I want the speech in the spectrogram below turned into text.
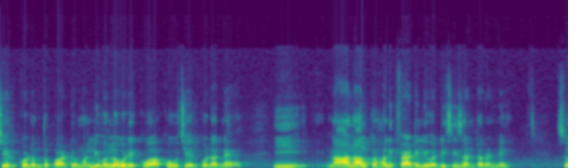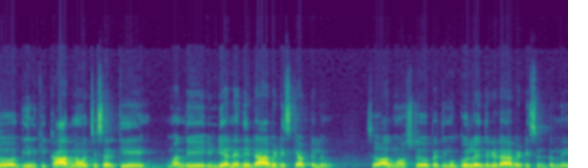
చేరుకోవడంతో పాటు మన లివర్లో కూడా ఎక్కువ కొవ్వు చేరుకోవడాన్నే ఈ non alcoholic fatty liver disease అంటారండి. సో దీనికి కారణం వచ్చేసరికి మనది ఇండియా అనేది డయాబెటీస్ క్యాపిటల్ సో ఆల్మోస్ట్ ప్రతి ముగ్గురులో ఇద్దరికి డయాబెటీస్ ఉంటుంది.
